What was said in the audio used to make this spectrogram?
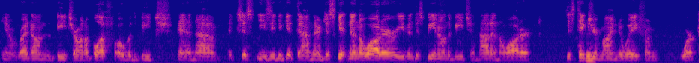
you know, right on the beach or on a bluff over the beach, and uh, it's just easy to get down there. Just getting in the water, or even just being on the beach and not in the water, just takes mm-hmm. your mind away from work,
